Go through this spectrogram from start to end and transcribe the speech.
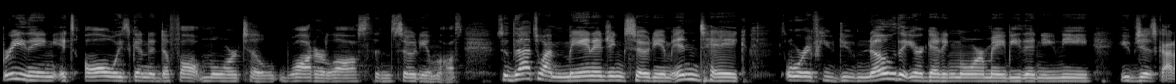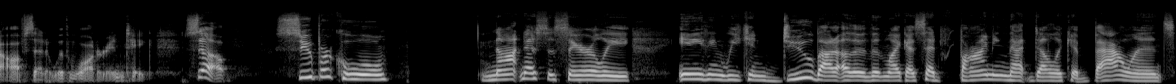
breathing, it's always going to default more to water loss than sodium loss. So that's why managing sodium intake, or if you do know that you're getting more maybe than you need, you've just got to offset it with water intake. So super cool. Not necessarily anything we can do about it other than, like I said, finding that delicate balance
